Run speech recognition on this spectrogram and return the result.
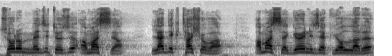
Çorum Mecitözü Amasya, Ladik Taşova, Amasya Göynicek yolları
